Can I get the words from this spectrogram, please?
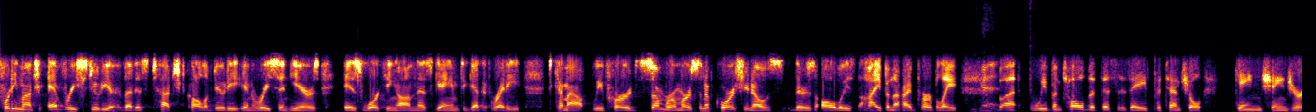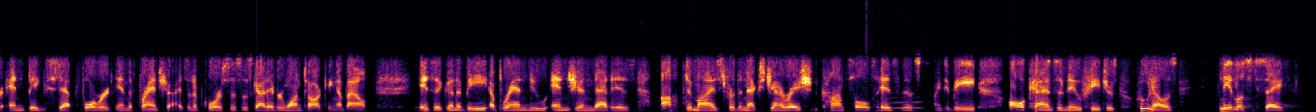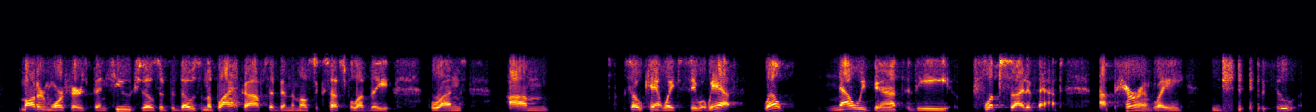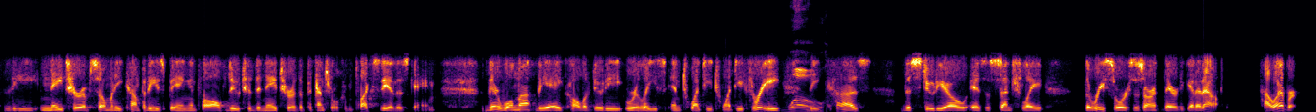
pretty much every studio that has touched Call of Duty in recent years is working on this game to get it ready to come out. We've heard some rumors, and of course, you know, there's always the hype and the hyperbole, but we've been told that this is a potential game changer and big step forward in the franchise. And of course, this has got everyone talking about is it going to be a brand new engine that is optimized for the next generation consoles? Is this going to be all kinds of new features? Who knows? Needless to say, Modern Warfare has been huge. Those have, those in the Black Ops have been the most successful of the runs. Um, so can't wait to see what we have. Well, now we've got the flip side of that. Apparently, due to the nature of so many companies being involved, due to the nature of the potential complexity of this game, there will not be a Call of Duty release in 2023 Whoa. because the studio is essentially the resources aren't there to get it out. However,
